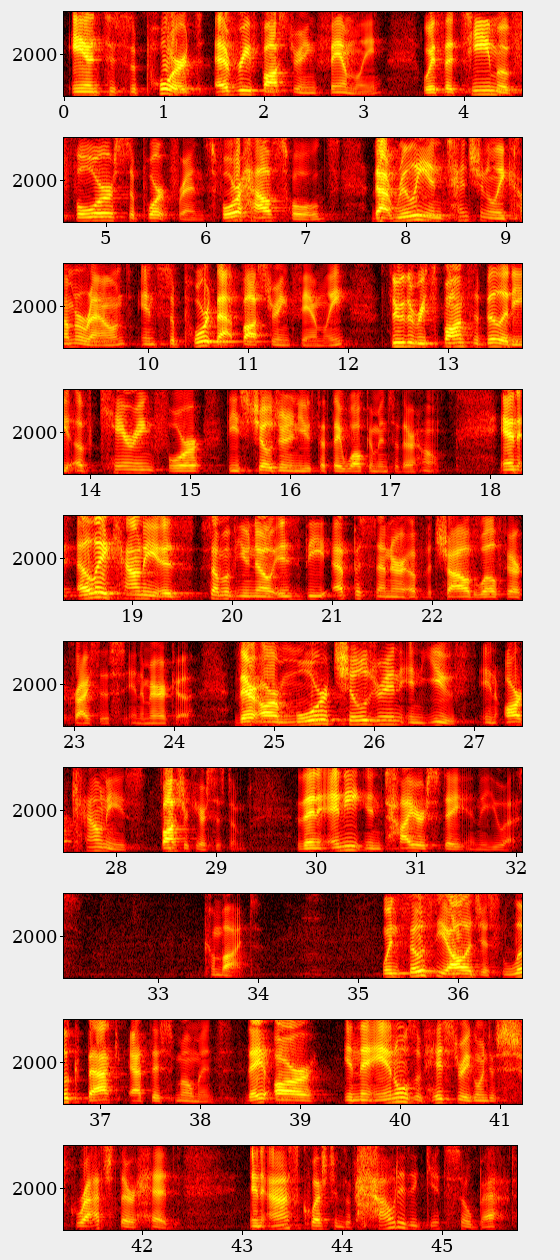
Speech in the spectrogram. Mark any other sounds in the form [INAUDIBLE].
and to support every fostering family with a team of four support friends, four households that really intentionally come around and support that fostering family through the responsibility of caring for these children and youth that they welcome into their home. And LA County, as some of you know, is the epicenter of the child welfare crisis in America. There are more children and youth in our county's foster care system than any entire state in the U.S combined. When sociologists look back at this moment, they are, in the annals of history, going to scratch their head and ask questions of how did it get so bad?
